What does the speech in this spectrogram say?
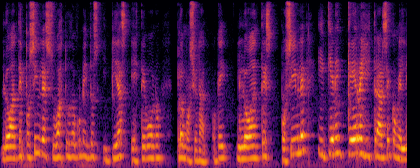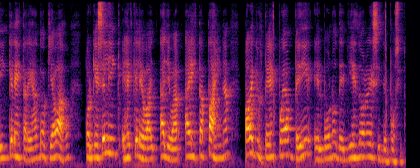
lo antes posible, subas tus documentos y pidas este bono promocional, ¿ok? Lo antes posible y tienen que registrarse con el link que les estaré dejando aquí abajo, porque ese link es el que les va a llevar a esta página para que ustedes puedan pedir el bono de 10 dólares sin depósito,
